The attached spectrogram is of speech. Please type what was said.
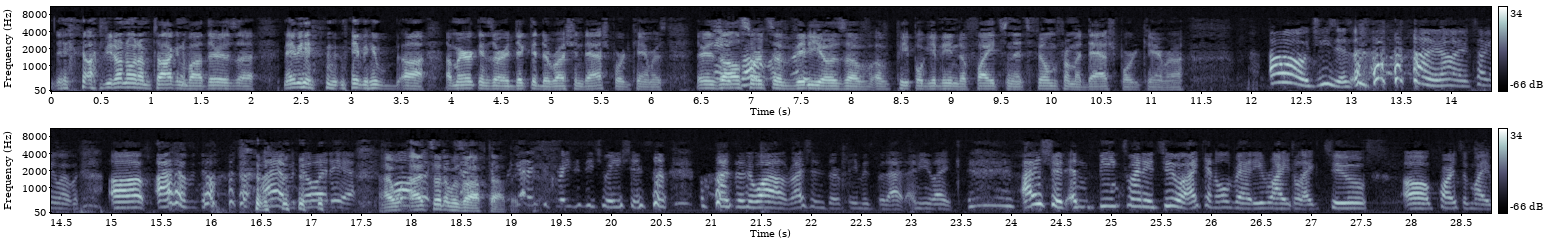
if you don't know what I'm talking about, there's a maybe maybe uh, Americans are addicted to Russian dashboard cameras. There's Hey, all sorts of videos of, of people getting into fights, and it's filmed from a dashboard camera. oh Jesus, I don't know what I'm talking about. Uh, I have no, I have no idea. I- Well, I said it was off topic. We get into crazy situations once in a while. Russians are famous for that. I mean, like, I should. And being 22, I can already write like two uh, parts of my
